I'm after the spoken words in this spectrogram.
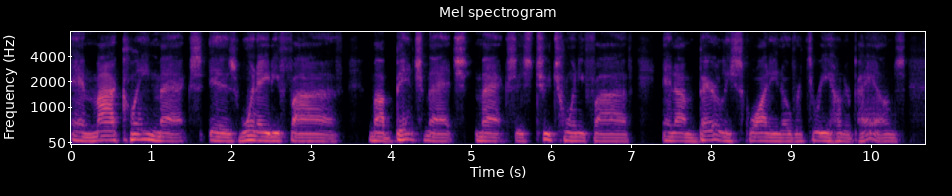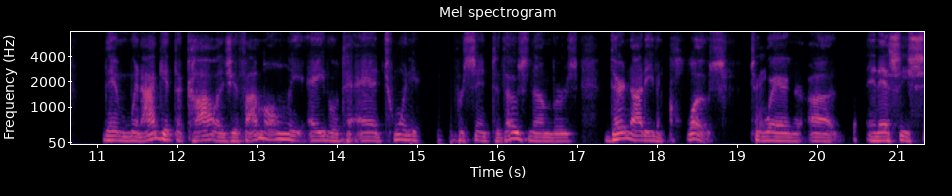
and my clean max is 185 my bench match max is 225 and i'm barely squatting over 300 pounds then when i get to college if i'm only able to add 20% to those numbers they're not even close to Right. where uh, an sec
